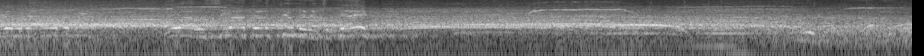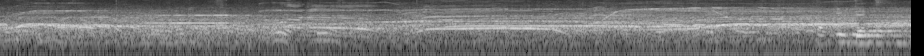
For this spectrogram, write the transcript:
Deal with that? All right, we'll see you out there in a few minutes, okay? Dicks.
